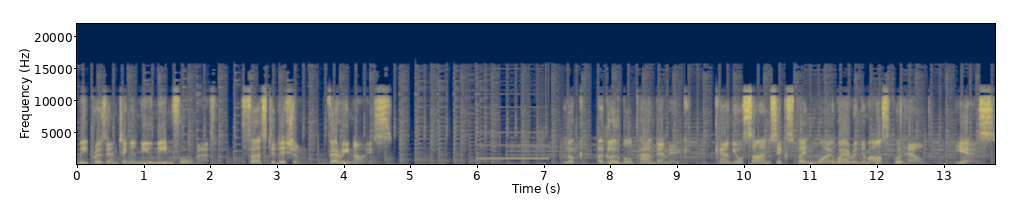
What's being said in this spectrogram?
Me presenting a new meme format. First edition. Very nice. Look, a global pandemic. Can your science explain why wearing a mask would help? Yes.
